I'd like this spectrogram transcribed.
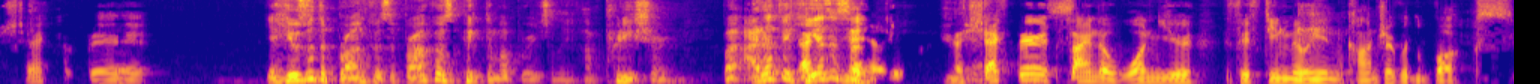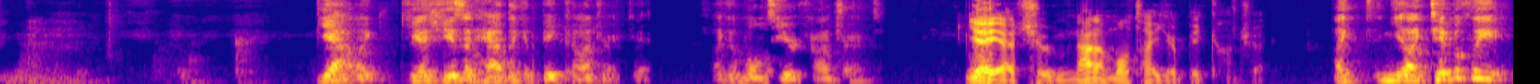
Shaq Barrett. yeah, he was with the Broncos. The Broncos picked him up originally. I'm pretty sure, but I don't think Shaq- he hasn't signed. Yeah, Shaq Barrett signed a one-year, fifteen million contract with the Bucks. Yeah, like he, he hasn't had like a big contract yet, like a multi-year contract. Yeah, yeah, true. Not a multi-year big contract. Like yeah, like typically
